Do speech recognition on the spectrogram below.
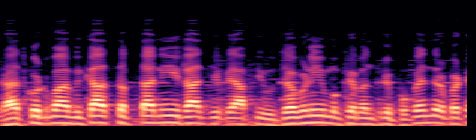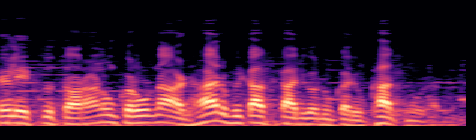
રાજકોટમાં વિકાસ સપ્તાહની રાજ્યવ્યાપી ઉજવણી મુખ્યમંત્રી ભૂપેન્દ્ર પટેલે એકસો ચોરાણું કરોડના અઢાર વિકાસ કાર્યોનું કર્યું ખાતમુહૂર્ત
